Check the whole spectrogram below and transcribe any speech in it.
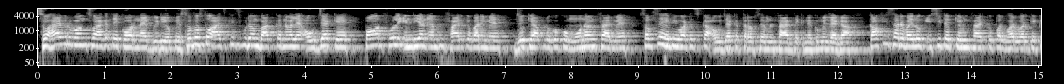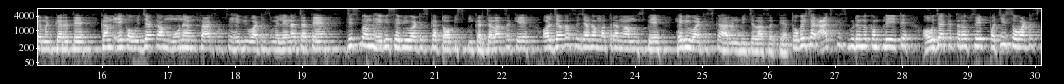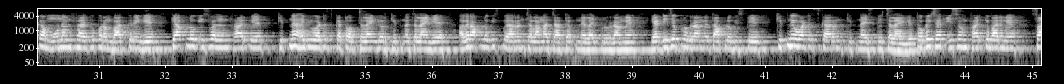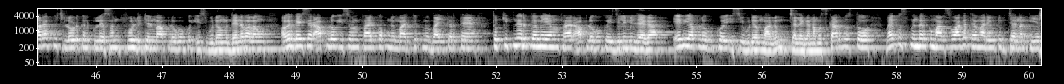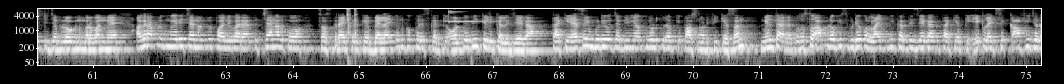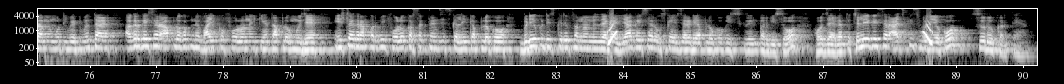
सो hi everyone स्वागत है एक और नए वीडियो पे। सो so, दोस्तों आज की इस वीडियो में बात करने वाले औजा के पावरफुल इंडियन एम्पलीफायर के बारे में जो कि आप लोगों को मोनो एम्पलीफायर में सबसे हेवी वाटेज का औजा की तरफ़ से एम्पलीफायर देखने को मिल जाएगा। काफ़ी सारे भाई लोग इसी टाइप के एम्पलीफायर के ऊपर भर भर के कमेंट कर रहे थे कि हम एक औजा का मोनो एम्पलीफायर सबसे हेवी वाटेज में लेना चाहते हैं जिसपे हम हेवी से हेवी वाटेज का टॉप स्पीकर चला सके और ज़्यादा से ज़्यादा मात्रा में हम उस पर हेवी वाटेज का हॉर्न भी चला सकते हैं। तो गई सर आज की इस वीडियो में कंप्लीट औजा की तरफ़ से पच्चीस सौ वाटेज का मोनो एम्पलीफायर के ऊपर हम बात करेंगे कि आप लोग इस वाले एम्पलीफायर पे कितना हैवी वाटेज का टॉप चलाएँगे और कितना चलाएँगे। अगर आप लोग इस पे हॉर्न चलाना चाहते हैं अपने लाइव प्रोग्राम में या डीजे प्रोग्राम में तो आप लोग इस पे कितने वाटेज का हॉर्न कितना इस पे चलाएँगे। तो गई सर इस एम्पलीफायर के बारे में सारा कुछ लोड कैलकुलेशन फुल डिटेल में आप लोगों को इस वीडियो में देने वाला हूँ। अगर गई सर आप लोग इस एम्पलीफायर को अपने मार्केट में बाई करते हैं तो कितने रुपये में एम्पलीफायर आप लोगों को इजिली मिल जाएगा? ये भी आप लोगों को इसी वीडियो में मालूम चलेगा। नमस्कार दोस्तों, मैं पुष्पिंदर कुमार, स्वागत है हमारे YouTube channel P S T blog number one में। अगर आप लोग मेरे चैनल पर पहली बार आए तो चैनल को सब्सक्राइब करके, बेल आइकन को प्रेस करके ऑल पे भी क्लिक कर लीजिएगा, ताकि ऐसे ही वीडियो जब भी मैं अपलोड करूँ, आपके पास नोटिफिकेशन मिलता रहे। तो दोस्तों, आप लोग इस वीडियो को लाइक भी कर दीजिएगा, ताकि आपके एक लाइक से काफ़ी ज़्यादा हमें मोटिवेट मिलता है। अगर गई सर, आप लोग अपने भाई को फॉलो नहीं किए तो आप लोग मुझे इंस्टाग्राम पर भी फॉलो कर सकते हैं, जिसका लिंक आप लोग को वीडियो के डिस्क्रिप्शन में मिल जाएगा, या गई सर, उसका यूज़र आप लोगों की स्क्रीन पर भी शो हो जाएगा। तो चलिए गई सर, आज की इस वीडियो को शुरू करते हैं।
